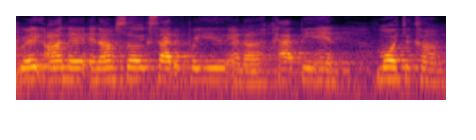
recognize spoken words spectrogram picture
great honor, and I'm so excited for you, and I'm happy and more to come.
